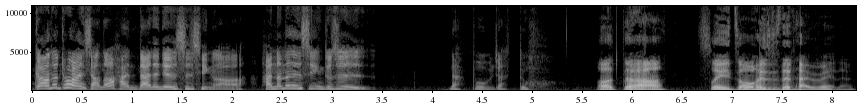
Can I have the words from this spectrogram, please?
刚刚就突然想到邯郸那件事情啊，邯郸那件事情就是南部比较多。哦，对啊，所以怎么会是在台北呢？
